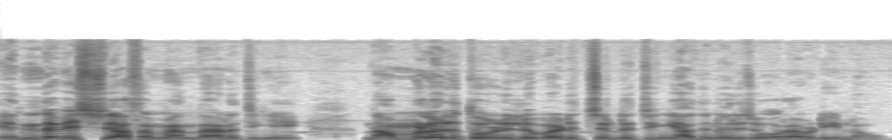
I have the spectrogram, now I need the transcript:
എന്റെ വിശ്വാസം എന്താണെന്ന് വെച്ചെങ്കിൽ നമ്മളൊരു തൊഴിൽ പഠിച്ചിട്ടുണ്ടെങ്കിൽ അതിനൊരു ചോറ് എവിടെ ഉണ്ടാവും.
